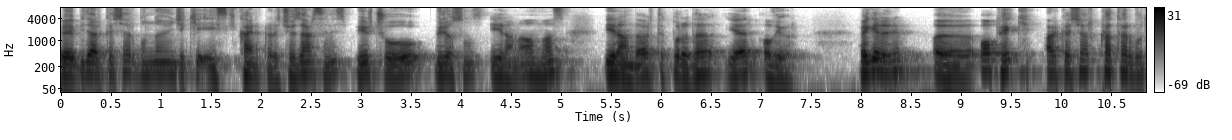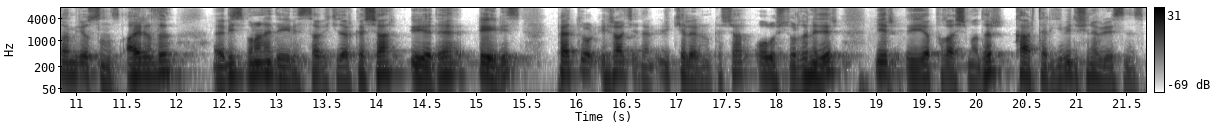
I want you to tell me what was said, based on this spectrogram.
Ve bir de arkadaşlar bundan önceki eski kaynakları çözerseniz birçoğu biliyorsunuz İran almaz. İran da artık burada yer alıyor. Ve gelelim e, OPEC arkadaşlar Katar buradan biliyorsunuz ayrıldı. E, biz buna ne değiliz tabii ki de arkadaşlar üye de değiliz. Petrol ihraç eden ülkelerin arkadaşlar oluşturduğu nedir? Bir e, yapılaşmadır. Kartel gibi düşünebilirsiniz.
